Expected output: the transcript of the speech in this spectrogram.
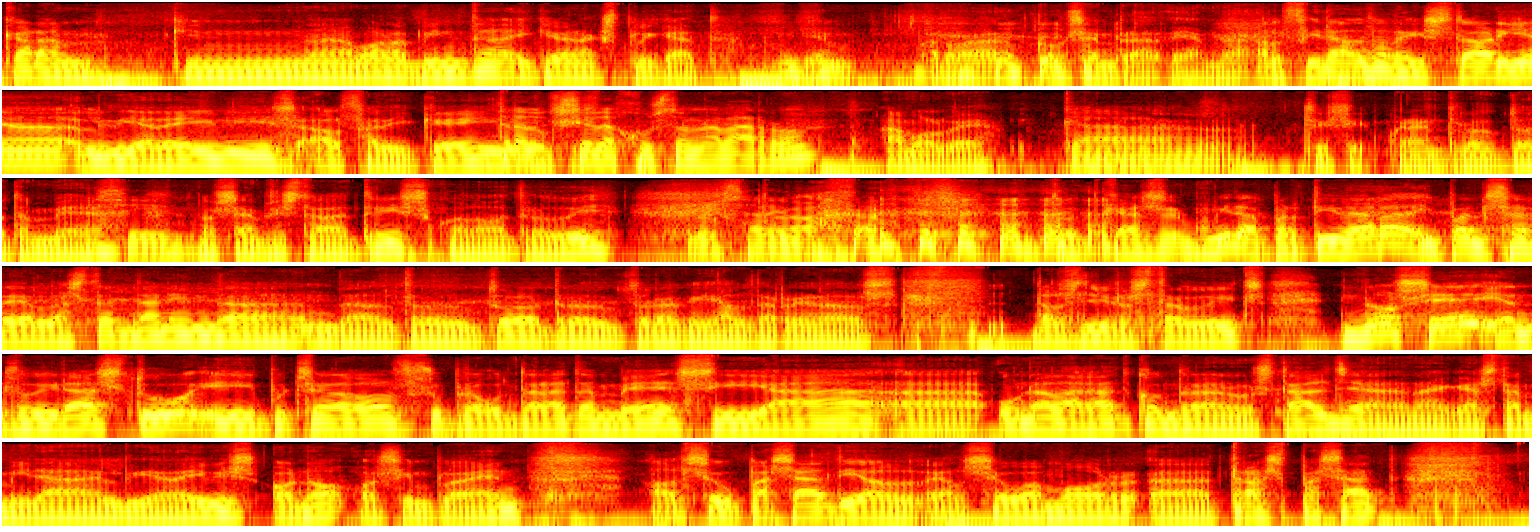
Caram, quina bona pinta i que ben explicat. Diguem, per, com sempre, diguem Al final de la història, Lydia Davis, Alfa Decay... Traducció de Justo Navarro. Ah, molt bé. Que... Sí, sí, gran traductor també, eh? Sí. No sabem si estava trist quan la va traduir. No ho sabem. Però, en tot cas, mira, a partir d'ara hi pensaré l'estat d'ànim de, del traductor o la traductora que hi ha al darrere dels, dels llibres traduïts. No sé, i ens ho diràs tu, i potser la Dolç s'ho preguntarà també, si hi ha uh, un al·legat contra la nostàlgia en aquesta mirada del dia Davis o no, o simplement el seu passat i el, el seu amor uh, traspassat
